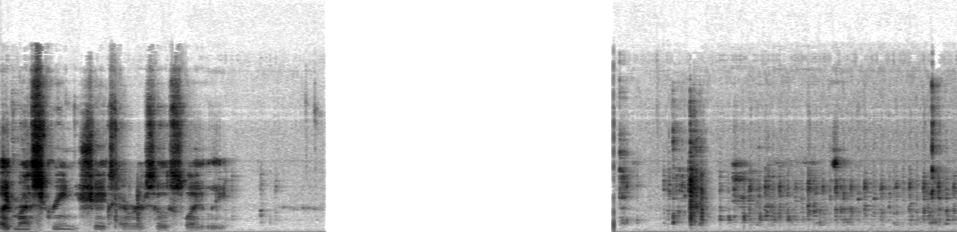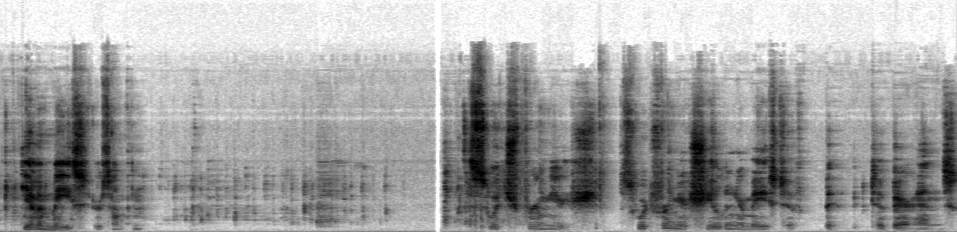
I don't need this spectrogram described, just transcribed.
Like my screen shakes ever so slightly. Do you have a mace or something? Switch from your switch from your shield and your mace to to bare hands.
